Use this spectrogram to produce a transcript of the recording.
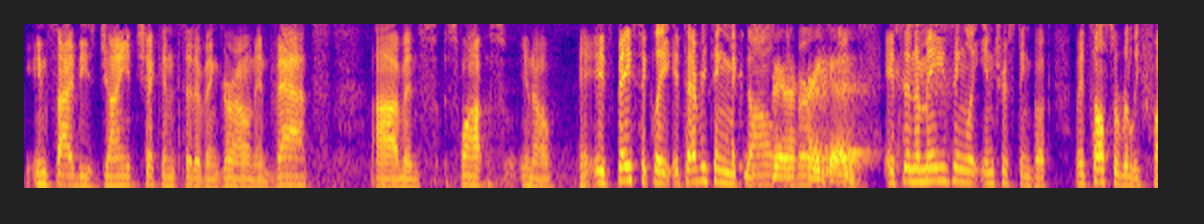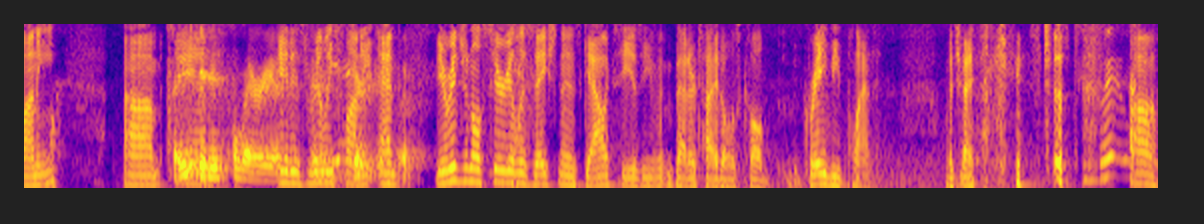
inside these giant chickens that have been grown in vats um, and s- swamps you know it's basically it's everything mcdonald's and very Burger good. It's an amazingly interesting book but it's also really funny um, It- it and- is hilarious. it is really a funny, and book. the original serialization in his Galaxy is even better title. is called Gravy Planet, which I think is just uh,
